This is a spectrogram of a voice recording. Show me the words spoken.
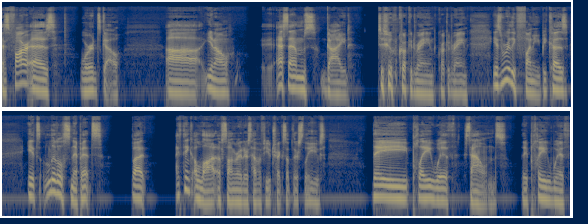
As far as words go, uh, you know, SM's guide to Crooked Rain, Crooked Rain, is really funny because it's little snippets, but I think a lot of songwriters have a few tricks up their sleeves. They play with sounds. They play with,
